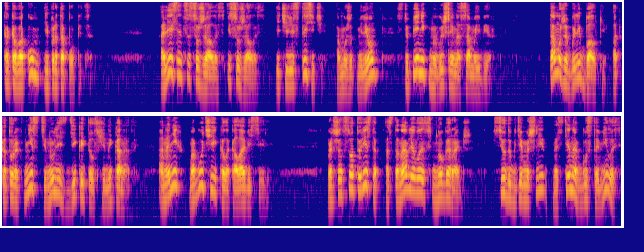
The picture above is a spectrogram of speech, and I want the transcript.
как Авакум и Протопопица. А лестница сужалась и сужалась, и через тысячи, а может миллион, ступенек мы вышли на самый верх. Там уже были балки, от которых вниз тянулись дикой толщины канаты, а на них могучие колокола висели. Большинство туристов останавливалось много раньше. Всюду, где мы шли, на стенах густо вилось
